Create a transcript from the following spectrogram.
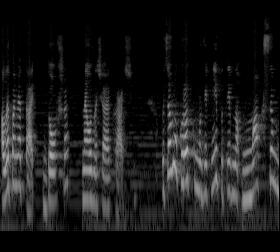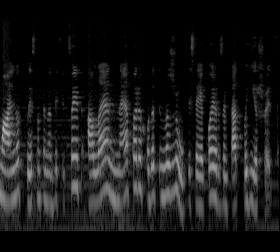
Але пам'ятай, довше не означає краще. У цьому короткому вікні потрібно максимально тиснути на дефіцит, але не переходити межу, після якої результат погіршується.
